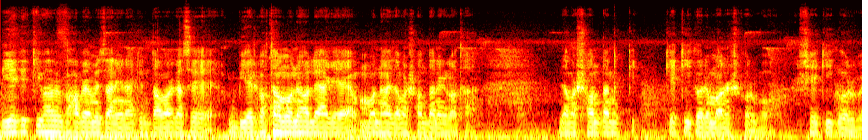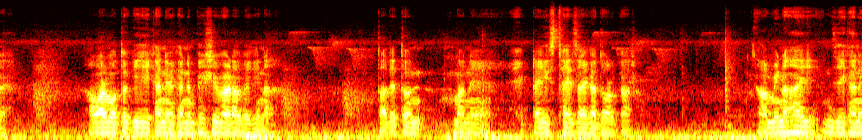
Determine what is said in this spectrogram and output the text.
বিয়েকে কীভাবে ভাবে আমি জানি না, কিন্তু আমার কাছে বিয়ের কথা মনে হলে আগে মনে হয় যে আমার সন্তানের কথা। যে আমার সন্তানকে কী করে মানুষ করব, সে কি করবে? আমার মতো কি এখানে এখানে ভেসে বেড়াবে কিনা? তাদের তো মানে একটা স্থায়ী জায়গা দরকার। আমি না হয় যেখানে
